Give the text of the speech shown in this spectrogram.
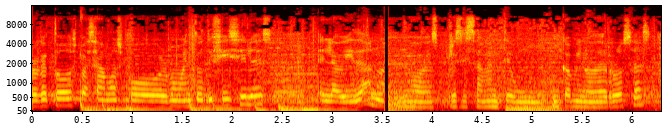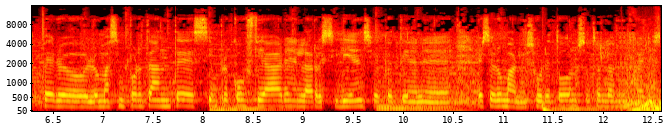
Creo que todos pasamos por momentos difíciles en la vida, no, es precisamente un, camino de rosas, pero lo más importante es siempre confiar en la resiliencia que tiene el ser humano y sobre todo nosotros las mujeres.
